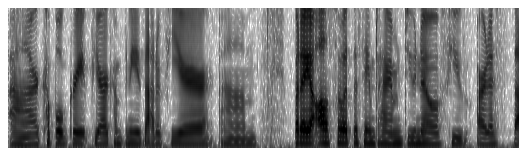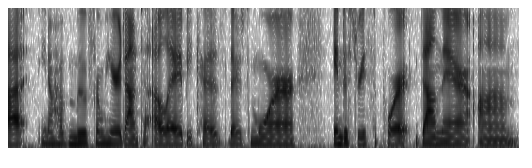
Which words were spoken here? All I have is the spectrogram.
are a couple great PR companies out of here. Um, but I also, at the same time, do know a few artists that, you know, have moved from here down to LA because there's more industry support down there um,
